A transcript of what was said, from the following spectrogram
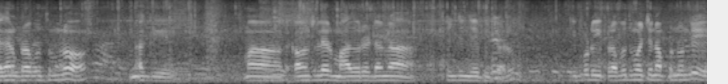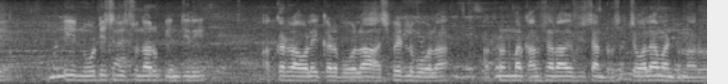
జగన్ ప్రభుత్వంలో నాకు మా కౌన్సిలర్ మాధవరెడ్డి అన్న పింఛన్ చేయించాడు ఇప్పుడు ఈ ప్రభుత్వం వచ్చినప్పటి నుండి మళ్ళీ నోటీసులు ఇస్తున్నారు పింఛని. అక్కడ రావాలా ఇక్కడ పోవాలా హాస్పిటల్ పోవాలా అక్కడ నుండి మరి కమిషనర్ ఆఫీస్ అంటారు సచివాలయం అంటున్నారు.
